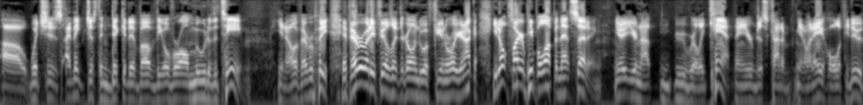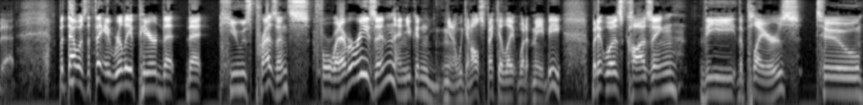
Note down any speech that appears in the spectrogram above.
uh, which is, I think, just indicative of the overall mood of the team. You know, if everybody if everybody feels like they're going to a funeral, you're not you don't fire people up in that setting. You're, not you really can't, and you're just kind of you know an a hole if you do that. But that was the thing. It really appeared that that Hue's presence, for whatever reason, and you can you know we can all speculate what it may be, but it was causing the the players to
